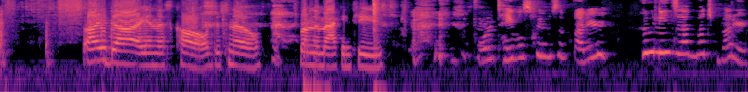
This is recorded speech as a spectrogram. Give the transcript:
If I die in this call, just know it's from the mac and cheese. Four tablespoons of butter? Who needs that much butter?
